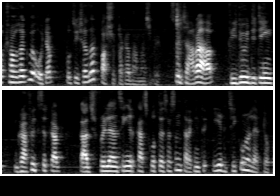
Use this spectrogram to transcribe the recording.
লক সহ থাকবে, ওইটা পঁচিশ হাজার পাঁচশো টাকা দাম আসবে। সো যারা ভিডিও এডিটিং গ্রাফিক্সের কাজ কাজ ফ্রিল্যান্সিং এর কাজ করতে চাচ্ছেন তারা কিন্তু এর যে কোনো ল্যাপটপ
